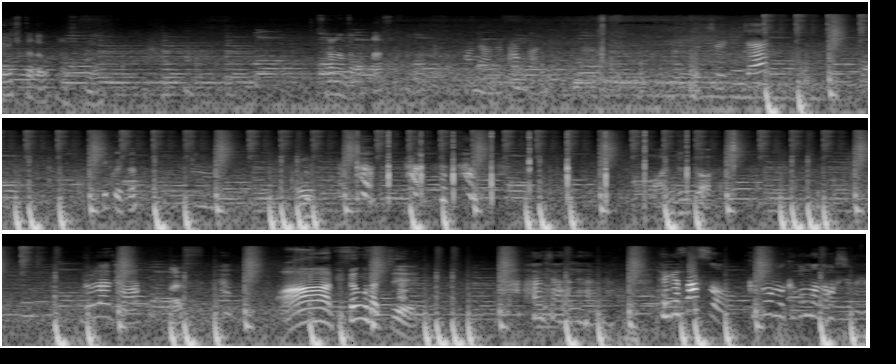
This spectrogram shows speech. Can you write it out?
생일 축하한다고? 알았어 사랑한다고? 알았어 아니 아니 그런 거 아니야. 줄게. 찍고 있어? 응. 오. 완전 좋아 놀라지 마. 알았어 아 비싼 거 샀지? 아니 아니 아니야. 되게 쌌어. 그거면 그것만은 확실해.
